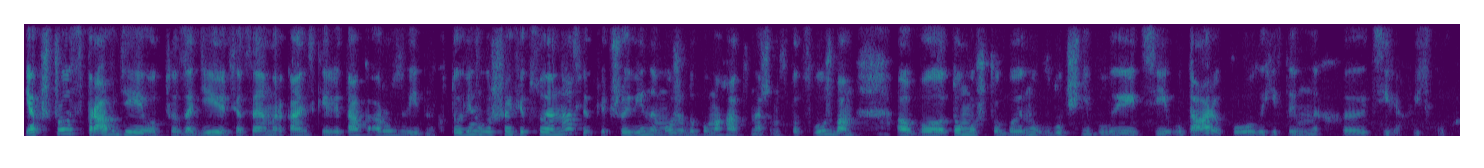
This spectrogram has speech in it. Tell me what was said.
якщо справді от задіюється цей американський літак-розвідник, то він лише фіксує наслідки, чи він і може допомагати нашим спецслужбам в тому, щоб ну влучні були ці удари по легітимних е, цілях військових?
